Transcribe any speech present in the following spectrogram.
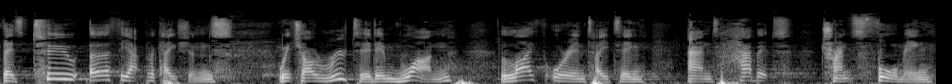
There's two earthy applications which are rooted in one life orientating and habit transforming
